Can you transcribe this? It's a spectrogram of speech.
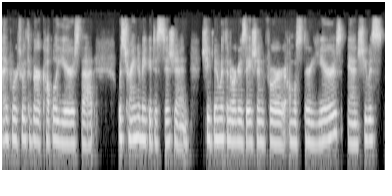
I've worked with for a couple years that was trying to make a decision. She'd been with an organization for almost 30 years and she was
